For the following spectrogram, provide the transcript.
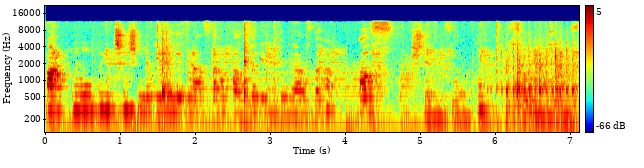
farklı olduğu için şimdi birinde biraz daha fazla, birinde biraz daha az şeyimiz oldu. Savunmamız oldu. Savunmacıya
